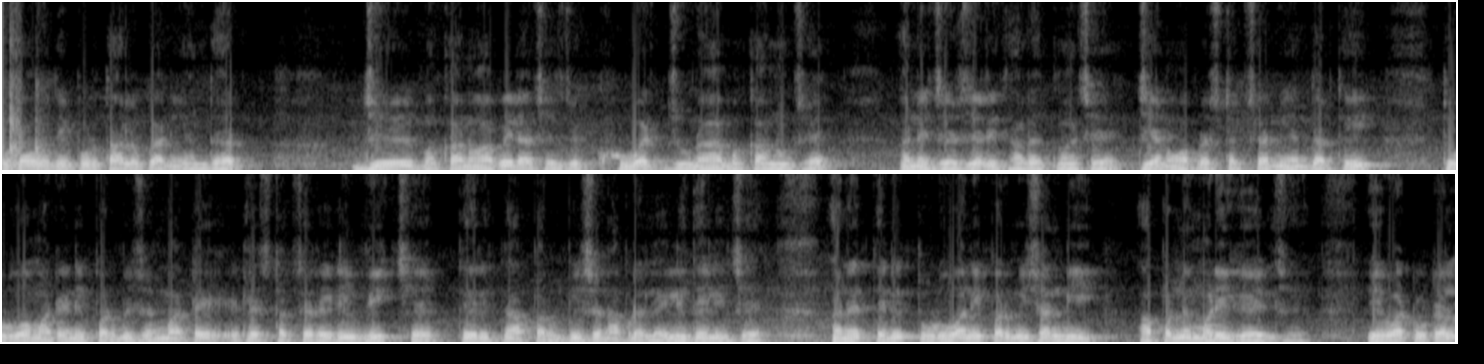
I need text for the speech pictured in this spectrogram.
છોટાઉદેપુર તાલુકાની અંદર જે મકાનો આવેલા છે, જે ખૂબ જ જૂના મકાનો છે અને જર્જરિત હાલતમાં છે, જેનું આપણે સ્ટ્રક્ચરની અંદરથી તોડવા માટેની પરમિશન માટે, એટલે સ્ટ્રક્ચર એની વીક છે, તે રીતના પરમિશન આપણે લઈ લીધેલી છે અને તેની તોડવાની પરમિશન બી આપણને મળી ગયેલ છે. એવા ટોટલ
